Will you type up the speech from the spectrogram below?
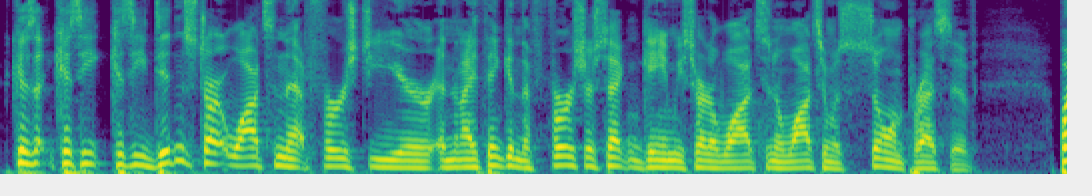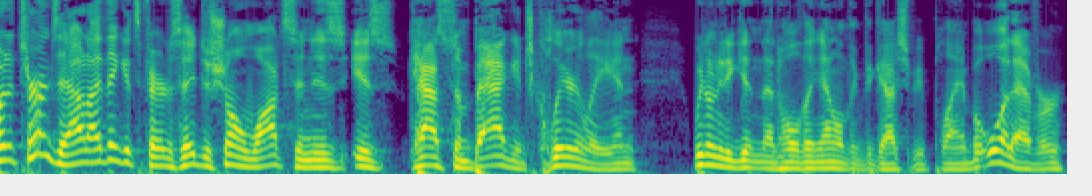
because because he because he didn't start Watson that first year, and then I think in the first or second game he started Watson, and Watson was so impressive. But it turns out, I think it's fair to say, Deshaun Watson is is has some baggage clearly, and we don't need to get in that whole thing. I don't think the guy should be playing, but whatever.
